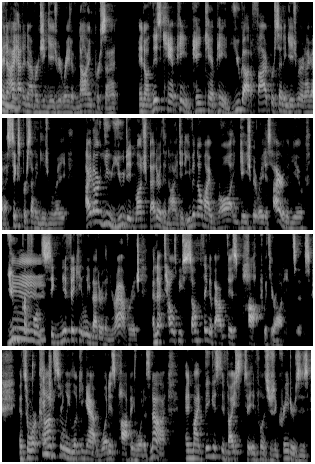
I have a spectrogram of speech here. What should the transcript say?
and mm-hmm. I had an average engagement rate of 9%, and on this campaign, paid campaign, you got a 5% engagement rate and I got a 6% engagement rate. I'd argue you did much better than I did. Even though my raw engagement rate is higher than you, you mm. performed significantly better than your average. And that tells me something about this popped with your audiences. And so we're constantly looking at what is popping, what is not. And my biggest advice to influencers and creators is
